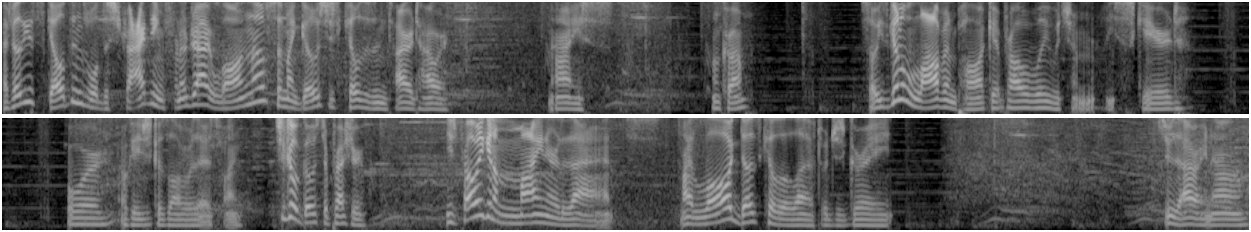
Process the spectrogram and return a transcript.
I feel like these skeletons will distract the Inferno Drag long enough so my ghost just kills his entire tower. Nice. Okay. So he's gonna lava in pocket probably, which I'm really scared for. Okay, just goes lava over there. It's fine. Should go ghost of pressure. He's probably going to miner that. My log does kill the left, which is great. Let's do that right now.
